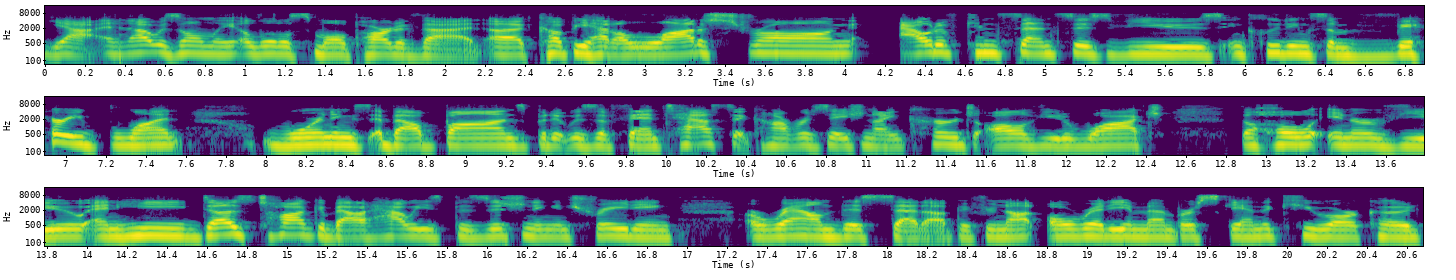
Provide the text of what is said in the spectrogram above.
Yeah, and that was only a little small part of that. Uh, Kuppy had a lot of strong out of consensus views, including some very blunt warnings about bonds. But it was a fantastic conversation. I encourage all of you to watch the whole interview. And he does talk about how he's positioning and trading around this setup. If you're not already a member, scan the QR code,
